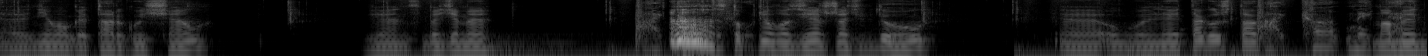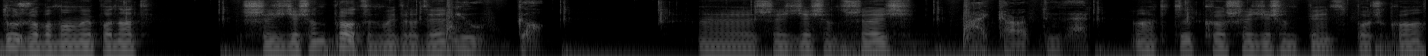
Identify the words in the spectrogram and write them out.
E, nie mogę, targuj się. Więc będziemy I can't afford. stopniowo zjeżdżać w dół. E, ogólnie i tak już tak I can't make mamy dużo, bo mamy ponad 60%, moi drodzy. that. You've got. E, 66. I can't do that. A, to tylko 65, spoczko.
